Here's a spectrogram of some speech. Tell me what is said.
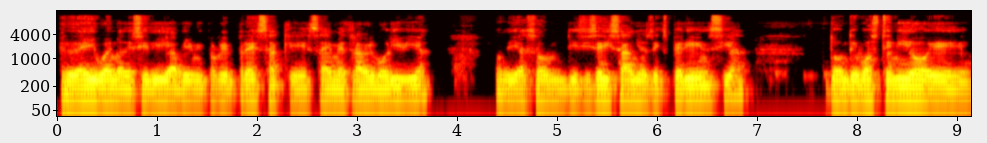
pero de ahí, bueno, decidí abrir mi propia empresa que es AM Travel Bolivia donde ya son 16 años de experiencia, donde hemos tenido, eh,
